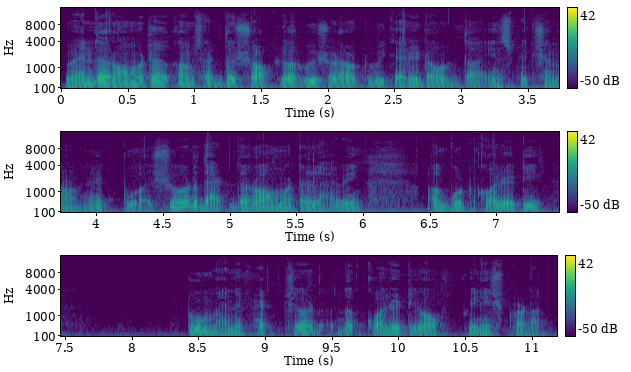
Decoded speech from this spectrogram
When the raw material comes at the shop floor we should have to be carried out the inspection on it to assure that the raw material having a good quality to manufacture the quality of finished product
